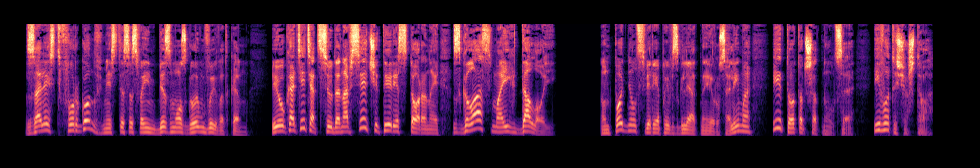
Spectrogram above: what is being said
залезть в фургон вместе со своим безмозглым выводком и укатить отсюда на все четыре стороны, с глаз моих долой!» Он поднял свирепый взгляд на Иерусалима, и тот отшатнулся. «И вот еще что.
